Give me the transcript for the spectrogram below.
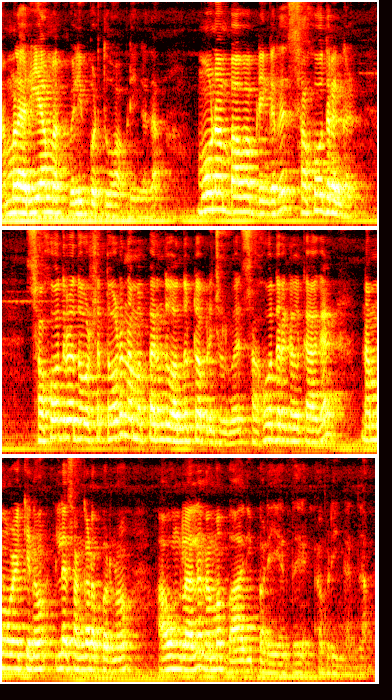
நம்மளை அறியாமல் வெளிப்படுத்துவோம் அப்படிங்கிறது. தான் மூணாம் பாவம் அப்படிங்கிறது சகோதரங்கள். சகோதர தோஷத்தோடு நம்ம பிறந்து வந்துட்டோம் அப்படின்னு சொல்லும்போது சகோதரர்களுக்காக நம்ம உழைக்கணும் இல்லை சங்கடப்படணும் அவங்களால நம்ம பாதிப்படைகிறது அப்படிங்கிறது தான்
